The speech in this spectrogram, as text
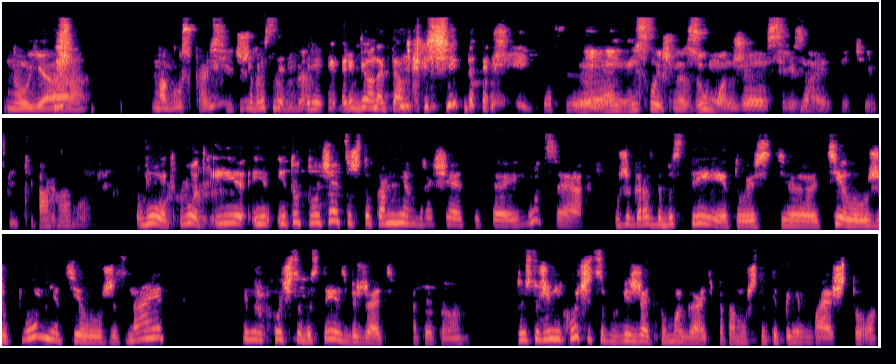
Ну, я могу спросить, Мне что просто там, да? ребенок там кричит, да, Не, не, не слышно. Zoom, он же срезает эти пики, Ага. поэтому Вот, вот. даже... И, и, и тут получается, что ко мне возвращается эта эмоция уже гораздо быстрее. То есть э, тело уже помнит, тело уже знает, и уже хочется быстрее сбежать от этого. То есть уже не хочется бежать помогать, потому что ты понимаешь, что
